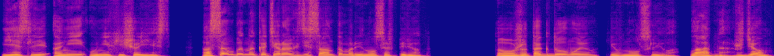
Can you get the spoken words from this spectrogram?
если они у них еще есть, а сам бы на катерах с десантом ринулся вперед». «Тоже так думаю», — кивнул Слива. «Ладно, ждем.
